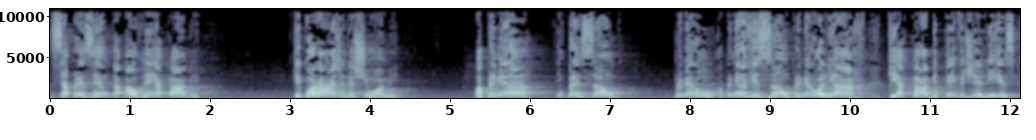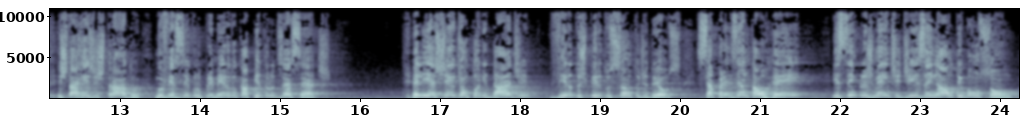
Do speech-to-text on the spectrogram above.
se apresenta ao rei Acabe. Que coragem deste homem! A primeira impressão, primeiro, a primeira visão, o primeiro olhar que Acabe teve de Elias está registrado no versículo 1 do capítulo 17. Elias, cheio de autoridade, vindo do Espírito Santo de Deus, se apresenta ao rei e simplesmente diz em alto e bom som:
